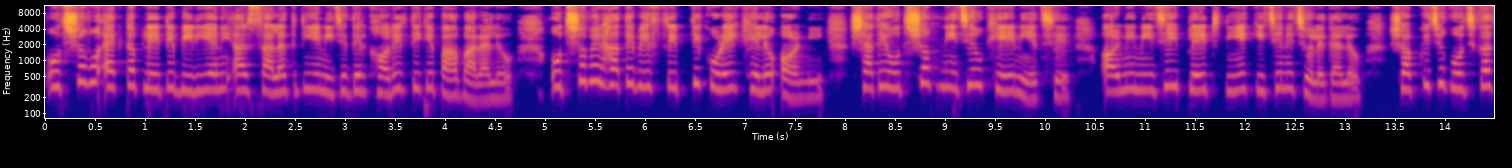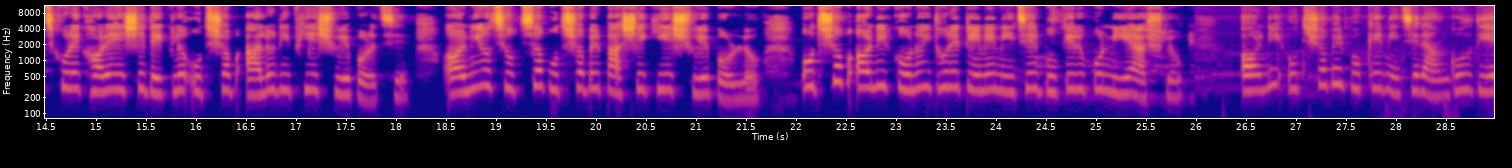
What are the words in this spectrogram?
উৎসবও একটা প্লেটে বিরিয়ানি আর সালাদ নিয়ে নিজেদের ঘরের দিকে পা বাড়ালো। উৎসবের হাতে বেশ তৃপ্তি করেই খেলো অর্নি। সাথে উৎসব নিজেও খেয়ে নিয়েছে। অর্নি নিজেই প্লেট নিয়ে কিচেনে চলে গেল। সবকিছু গোছগাছ করে ঘরে এসে দেখল উৎসব আলো নিভিয়ে শুয়ে পড়েছে। অর্নিও চুপচাপ উৎসবের পাশে গিয়ে শুয়ে পড়ল। উৎসব অর্নির কোনোই ধরে টেনে নিচের বুকের উপর নিয়ে আসলো। অর্নি উৎসবের বুকে নিচের আঙ্গুল দিয়ে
